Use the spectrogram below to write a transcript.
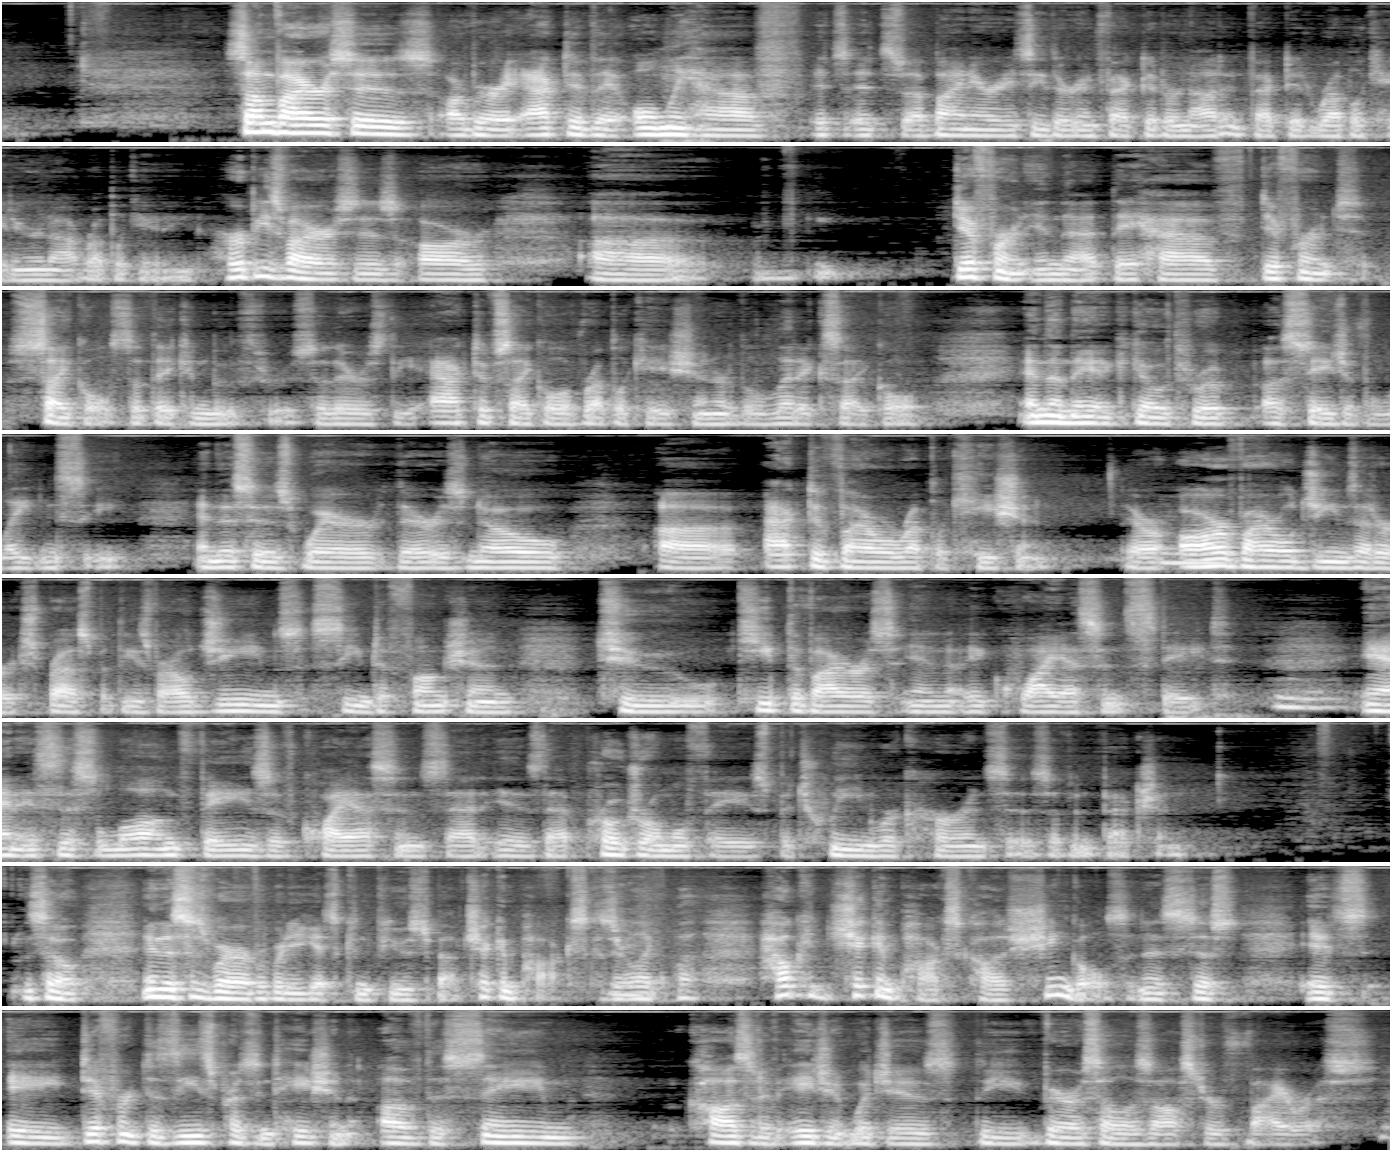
Some viruses are very active. They only have it's it's a binary. It's either infected or not infected, replicating or not replicating. Herpes viruses are uh, different in that they have different cycles that they can move through. So there's the active cycle of replication or the lytic cycle, and then they go through a, a stage of latency. And this is where there is no uh, active viral replication. There are viral genes that are expressed, but these viral genes seem to function to keep the virus in a quiescent state. And it's this long phase of quiescence that is that prodromal phase between recurrences of infection. So, and this is where everybody gets confused about chickenpox because they're like, well, how can chickenpox cause shingles? And it's just, it's a different disease presentation of the same causative agent, which is the varicella zoster virus.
